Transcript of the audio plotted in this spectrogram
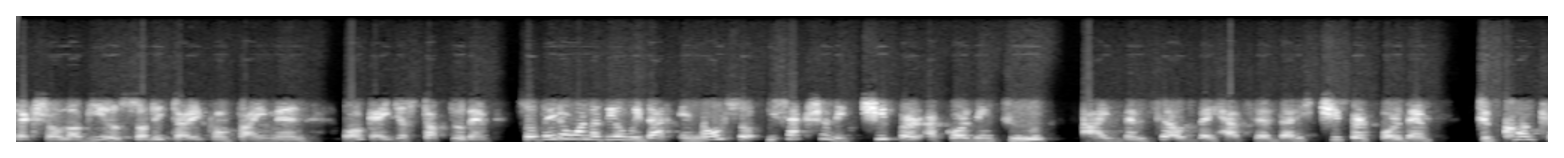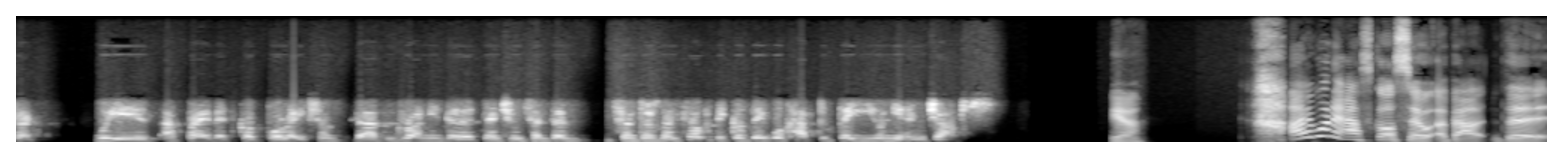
Sexual abuse, solitary confinement, Okay, just talk to them. So they don't want to deal with that. And also, it's actually cheaper, according to ICE themselves. They have said that it's cheaper for them to contract with a private corporations that run in the detention center, centers themselves because they will have to pay union jobs. Yeah. I want to ask also about the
